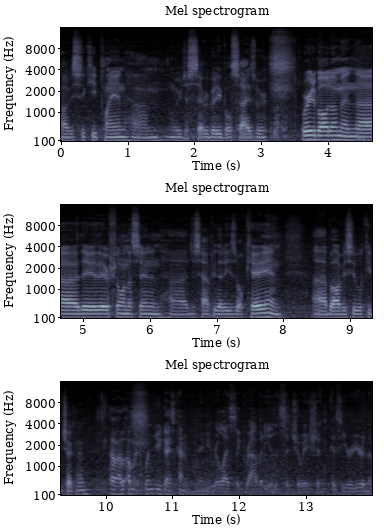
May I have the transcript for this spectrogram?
obviously keep playing. Um, we were just everybody, both sides, we were worried about him, and uh, they they're filling us in, and uh, just happy that he's okay. And uh, but obviously we'll keep checking in. How, how, when did you guys kind of maybe realize the gravity of the situation? Because you're you're in the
